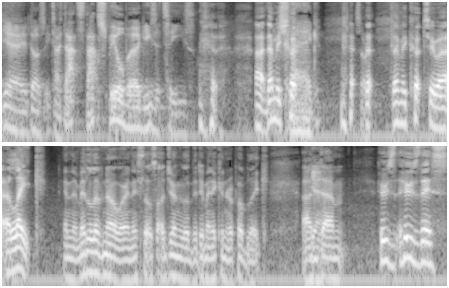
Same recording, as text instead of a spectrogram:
yeah it does it, that's that's spielberg he's a tease Uh, then we cut. sorry Then we cut to a, a lake in the middle of nowhere in this little sort of jungle of the Dominican Republic, and Yeah. um, who's who's this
